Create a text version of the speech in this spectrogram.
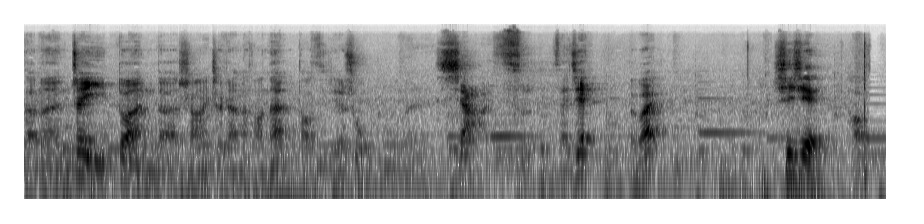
咱们这一段的上海车展的访谈到此结束，我们下次再见，拜拜。谢谢。好。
